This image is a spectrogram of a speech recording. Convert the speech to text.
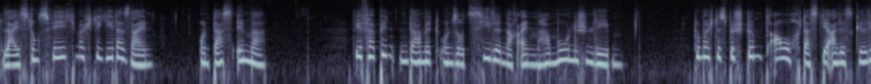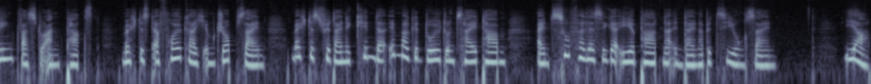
Leistungsfähig möchte jeder sein. Und das immer. Wir verbinden damit unsere Ziele nach einem harmonischen Leben. Du möchtest bestimmt auch, dass dir alles gelingt, was du anpackst, möchtest erfolgreich im Job sein, möchtest für deine Kinder immer Geduld und Zeit haben, ein zuverlässiger Ehepartner in deiner Beziehung sein. Ja,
